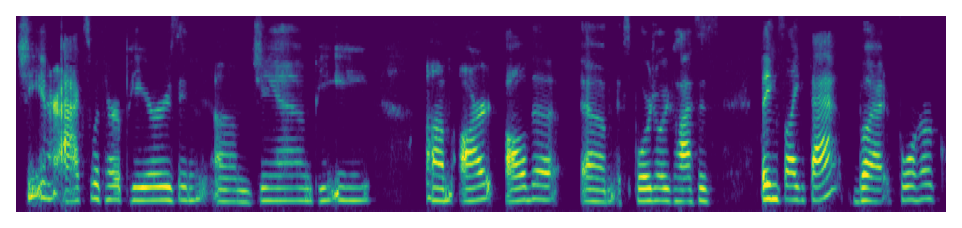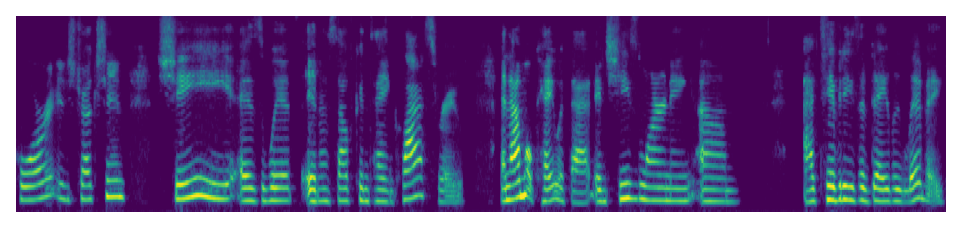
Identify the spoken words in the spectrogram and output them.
she interacts with her peers in um, gym, PE, um, art, all the um, exploratory classes, things like that. But for her core instruction, she is with in a self-contained classroom, and I'm okay with that. And she's learning um, activities of daily living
